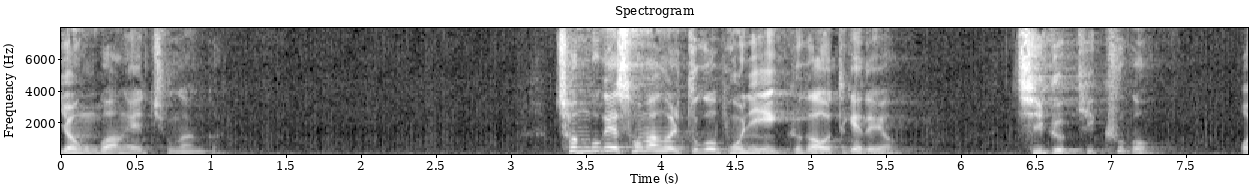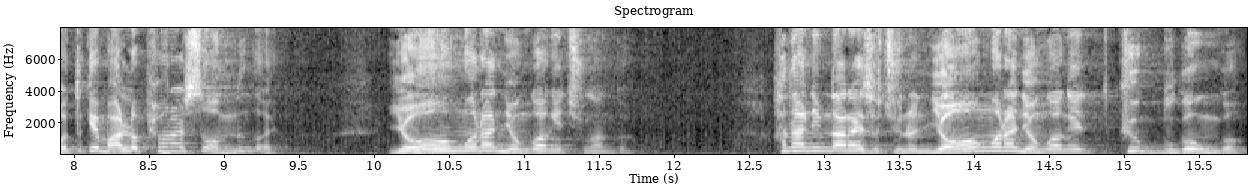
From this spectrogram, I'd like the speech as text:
영광에 중한 것. 천국의 소망을 두고 보니 그가 어떻게 돼요? 지극히 크고 어떻게 말로 표현할 수 없는 거예요. 영원한 영광에 중한 것. 하나님 나라에서 주는 영원한 영광의 그 무거운 것.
